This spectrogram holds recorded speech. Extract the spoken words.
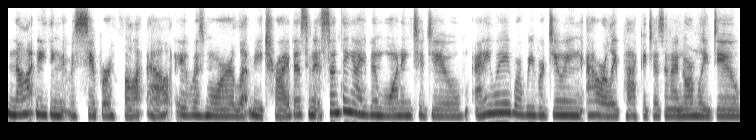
not anything that was super thought out. It was more, let me try this. And it's something I've been wanting to do anyway, where we were doing hourly packages. And I normally do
